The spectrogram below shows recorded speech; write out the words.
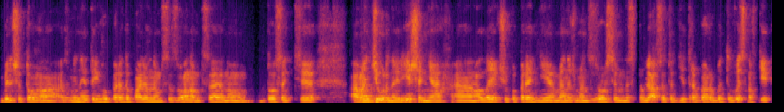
Більше того, змінити його перед опалювальним сезоном це ну досить е, авантюрне рішення. Е, Але якщо попередній менеджмент зовсім не справлявся, тоді треба робити висновки,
